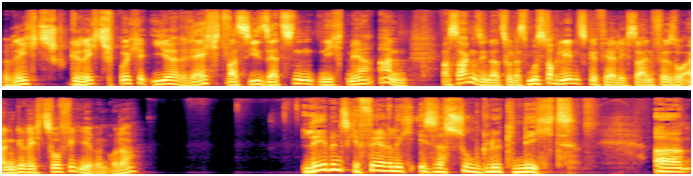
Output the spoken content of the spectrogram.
Richts Gerichtssprüche, Ihr Recht, was Sie setzen, nicht mehr an. Was sagen Sie dazu? Das muss doch lebensgefährlich sein für so einen Gerichtshof wie Ihren, oder? Lebensgefährlich ist das zum Glück nicht. Ähm,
